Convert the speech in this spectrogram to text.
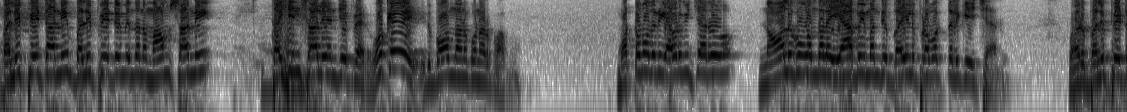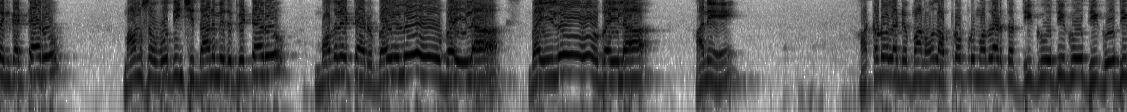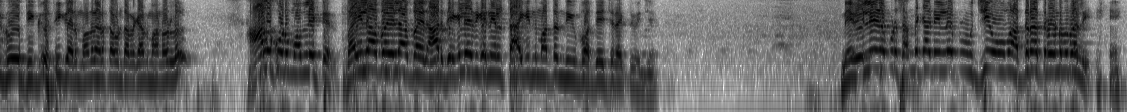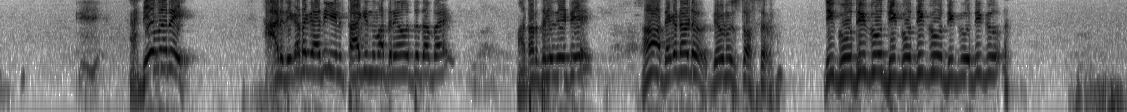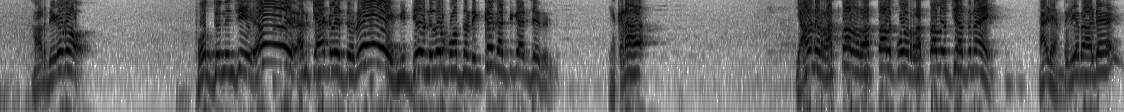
బలిపీఠాన్ని బలిపీఠం మీద ఉన్న మాంసాన్ని దహించాలి అని చెప్పారు. ఓకే ఇది బాగుంది అనుకున్నారు పాపం. మొట్టమొదటిగా ఎవరికి ఇచ్చారు? నాలుగు వందల యాభై మంది బయలు ప్రవక్తలకి ఇచ్చారు. వారు బలిపీఠం కట్టారు. మాంసం వదించి దాని మీద పెట్టారు మొదలెట్టారు బయలో బయలా బయలో బయలా అని అక్కడోళ్ళంటే మన వాళ్ళు అప్పుడప్పుడు మొదలెడతారు. దిగు దిగు దిగు దిగు దిగు దిగు అని మొదలెడతా ఉంటారు కదా మన వాళ్ళు వాళ్ళు కూడా మొదలెట్టారు. బయలా బయలా బయలా ఆడు దిగలేదు కానీ వీళ్ళు తాగింది మొత్తం దిగిపోద్ది హెచ్చు రక్తం మేము వెళ్ళేటప్పుడు సంతకాడు వెళ్ళినప్పుడు ఉద్యోగం అర్ధరాత్రి ఉండదు మళ్ళీ. అదే మరి. ఆడి దిగడ కానీ వీళ్ళు తాగింది మాత్రం ఏమవుతుంది అబ్బాయి? మాట్లాడతలేదేటి ఆ, దిగడాడు. దేవుని వస్తారు దిగు దిగు దిగు దిగు దిగు దిగు. ఆడ దిగడు. పొద్దు నుంచి అని కేకలేస్తారు రే మీ దేవుడు నిద్రపోతున్నాడు. ఇంకా గట్టిగా అడిచారు ఎక్కడా? ఏమన్నా రత్తాలు రత్తాలు కూ రత్తాలు వచ్చేస్తున్నాయి. ఆడు ఎంతకీ రాడే?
